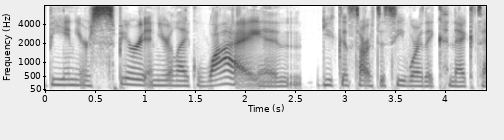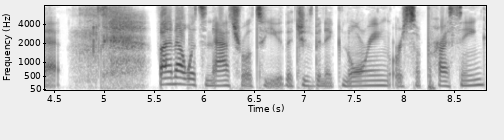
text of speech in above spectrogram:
be in your spirit and you're like, why? And you can start to see where they connect at. Find out what's natural to you that you've been ignoring or suppressing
